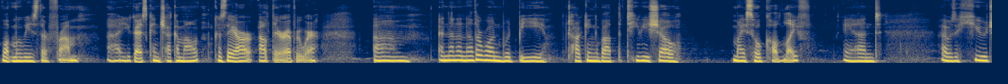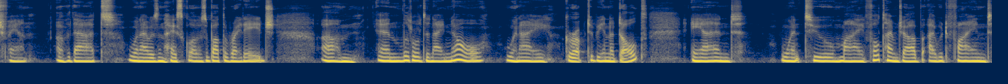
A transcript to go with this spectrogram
what movies they're from, uh, you guys can check them out because they are out there everywhere. Um, and then another one would be talking about the TV show My So Called Life. And I was a huge fan of that when I was in high school. I was about the right age. Um, and little did I know when I grew up to be an adult and went to my full time job, I would find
